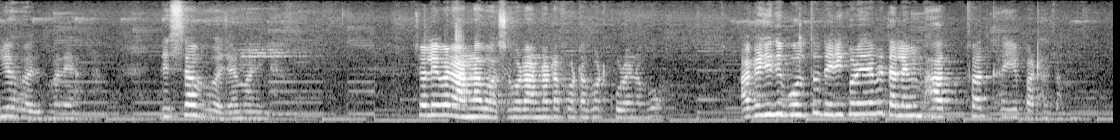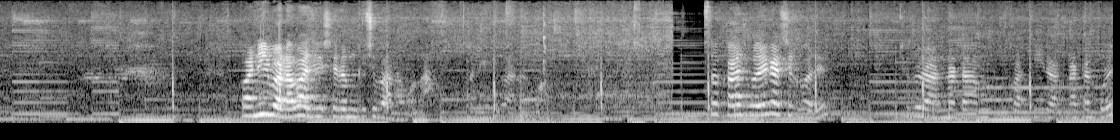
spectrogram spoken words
ইয়ে হয়ে মানে ডিস্টার্ব হয়ে যায় মাইন্ড চলো এবার রান্না বসাবো, রান্নাটা ফটাফট করে নেব। আগে যদি বলতো দেরি করে যাবে, তাহলে আমি ভাত ফাত খাইয়ে পাঠাতাম। পনির বানাবো, আজকে সেরকম কিছু বানাবো না, পনির বানাবো। তো কাজ হয়ে গেছে ঘরে। শুধু রান্নাটা আমি বাকি রান্নাটা করে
